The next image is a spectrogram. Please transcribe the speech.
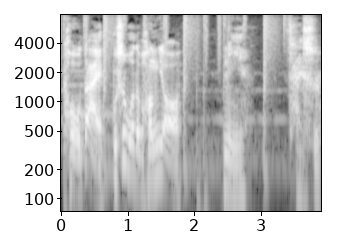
口袋不是我的朋友，你才是。”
